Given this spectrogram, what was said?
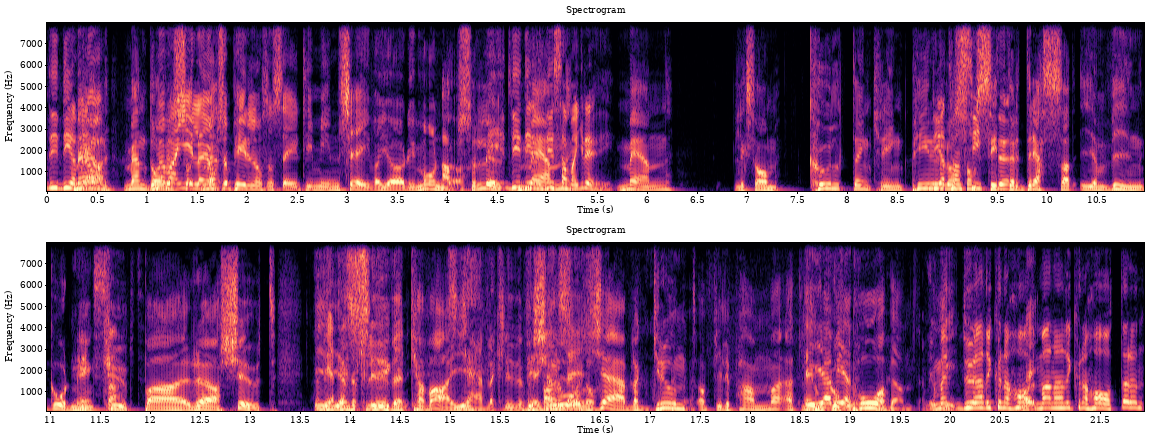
Det är det menar. men, men, de men man gillar ju men- också Pirlo som säger till min tjej, vad gör du imorgon då? Absolut, Det är det- det är men, samma grej. men liksom kulten kring Pirlo som sitter- sitter... dressad i en vingård med Exakt. en kupa rödtjut Jag i vet, en så snygg kavaj. Så jävla kluven, Det känns så jävla grunt av Filip Hammar att liksom Jag gå vet. på den. Jo, men du hade kunnat ha, Nej. man hade kunnat hata den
